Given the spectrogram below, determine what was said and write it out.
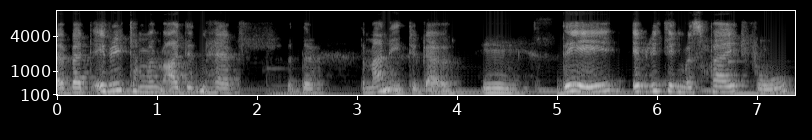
Uh, but every time I didn't have the, the money to go. Yes. There, everything was paid for,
